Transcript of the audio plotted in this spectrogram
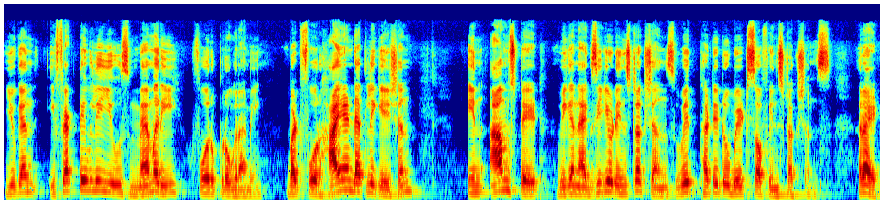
you can effectively use memory for programming but for high-end application, in ARM state, we can execute instructions with 32 bits of instructions, right?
